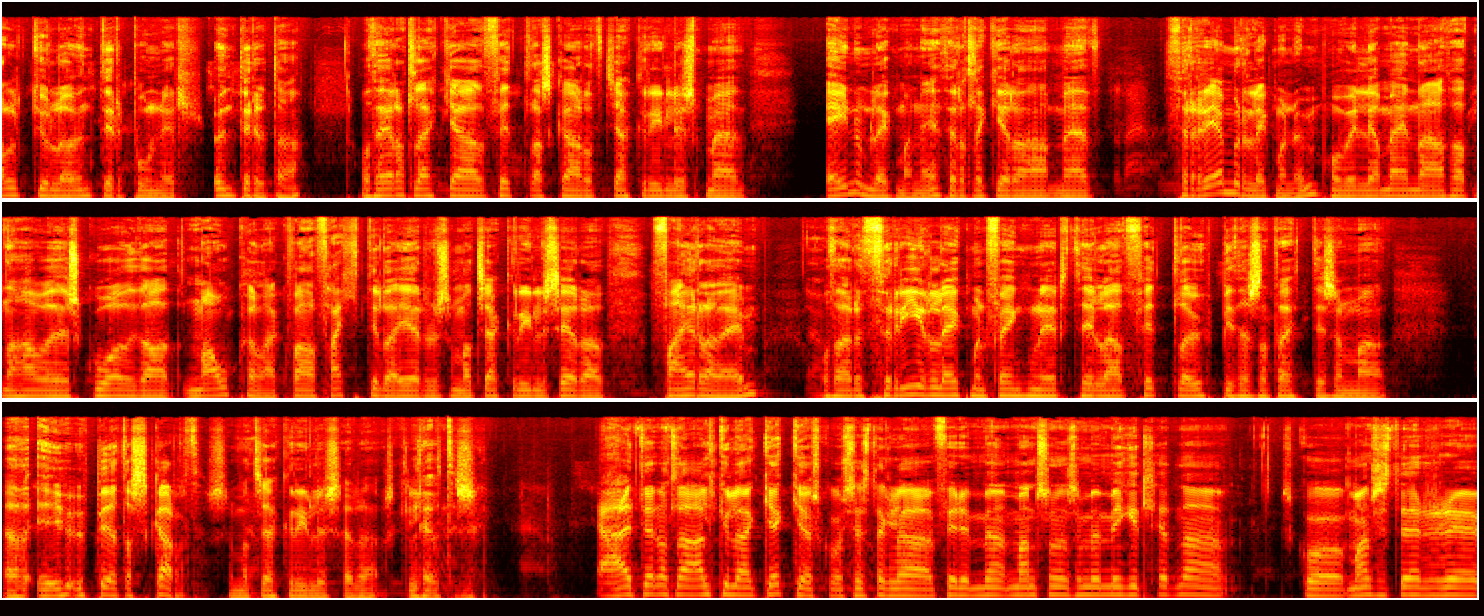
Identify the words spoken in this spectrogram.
algjörlega undirbúnir undir þetta og þeir ætla ekki að fylla skarð Jack Grealish með einum leikmanni, þeir ætla að gera það með þremur leikmannum og vilja meina að þarna hafa þeir skoðið að nákvæmlega hvaða þættir það eru sem að Jack Grealish er að færa þeim. Og það eru þrýr leikmann fengnir til að fylla upp í þessa þætti sem að upp í þetta skarð sem að Jack Grealish er að skilja eftir sig. Já, þetta er náttúrulega algjörlega geggja sko, sérstaklega fyrir ma- mann sem er mikill hérna, sko, Manchester eh,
